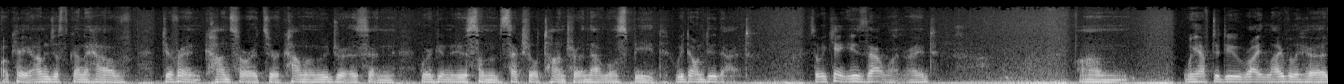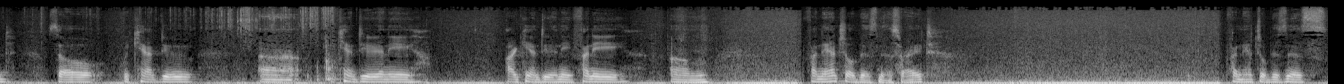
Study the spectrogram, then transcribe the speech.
okay, I'm just going to have different consorts or karma mudras and we're going to do some sexual tantra and that will speed. We don't do that. So we can't use that one, right? Um, we have to do right livelihood, so we can't do uh, can't do any. I can't do any funny um, financial business, right? Financial business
